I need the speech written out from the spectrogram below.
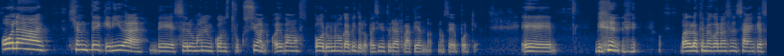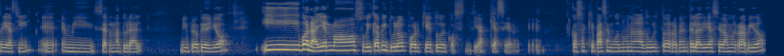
Hola, gente querida de Ser Humano en Construcción. Hoy vamos por un nuevo capítulo. Parece que estoy rapeando, no sé por qué. Eh, bien, para los que me conocen saben que soy así, eh, en mi ser natural, mi propio yo. Y bueno, ayer no subí capítulo porque tuve cosillas que hacer. Eh, cosas que pasan cuando uno es adulto, de repente la vida se va muy rápido.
